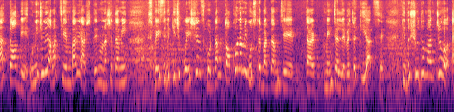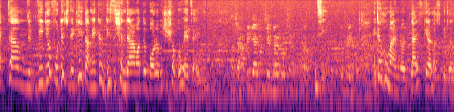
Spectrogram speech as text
না। তবে উনি যদি আমার চেম্বারে আসতেন ওনার সাথে আমি স্পেসিফিক কিছু কোয়েশ্চেন্স করতাম তখন আমি বুঝতে পারতাম যে তার মেন্টাল লেভেলটা কি আছে। কিন্তু শুধুমাত্র একটা ভিডিও ফুটেজ দেখেই তো আমি একটা ডিসিশন দেওয়ার মতো বড় বিশেষজ্ঞ হয়ে যাইনি। আচ্ছা জি। এটা Humayun road life care hospital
